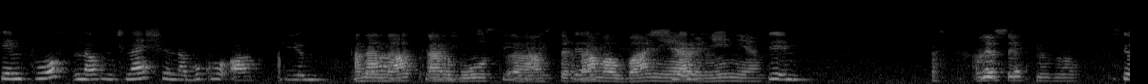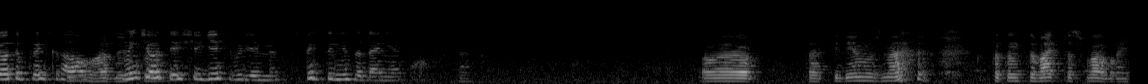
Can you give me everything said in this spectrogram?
семь слов, на- начинающие на букву А. Один, два, Ананас, три, арбуз, э, четыре, Амстердам, пять, Албания, шесть. Армения. Семь. Я 6 назвал. Все, ты проиграл. Ну ладно, Ну что? ничего, у тебя еще есть время. Теперь ты мне задание. Э, Так, тебе нужно потанцевать со шваброй.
